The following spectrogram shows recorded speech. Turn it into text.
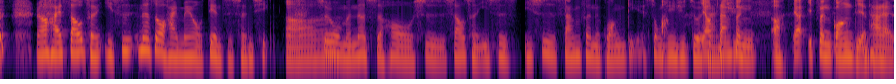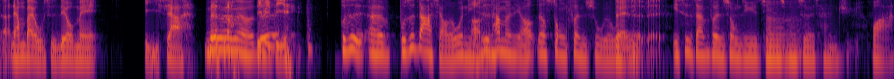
然后还烧成一式，那时候还没有电子申请。啊，所以我们那时候是烧成一式一式三份的光碟送进去，智慧要三份啊，要一份光碟，它才两百五十六枚以下，没有没有 DVD。不是呃，不是大小的问题，是他们要要送份数的问题。对对对，一次三份送进去，今天什么智慧餐具？哇！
